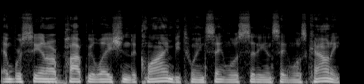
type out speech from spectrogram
and we're seeing our population decline between St. Louis City and St. Louis County.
